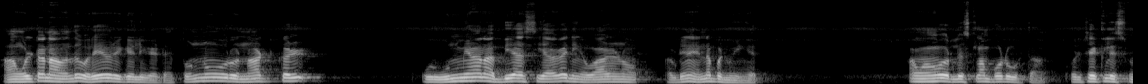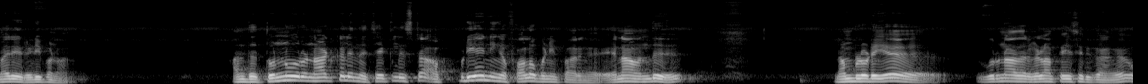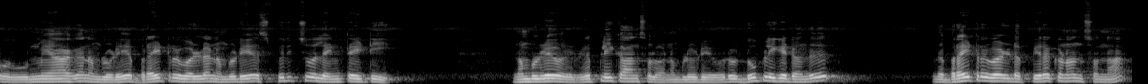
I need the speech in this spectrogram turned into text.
அவங்கள்ட்ட நான் வந்து ஒரே ஒரு கேள்வி கேட்டேன். தொண்ணூறு நாட்கள் ஒரு உண்மையான அபியாசியாக நீங்கள் வாழணும் அப்படின்னா என்ன பண்ணுவீங்க? அவங்க ஒரு லிஸ்ட்லாம் போட்டு கொடுத்தாங்க. ஒரு செக்லிஸ்ட் மாதிரி ரெடி பண்ணாங்க. அந்த தொண்ணூறு நாட்கள் இந்த செக்லிஸ்ட்டை அப்படியே நீங்கள் ஃபாலோ பண்ணி பாருங்கள் ஏன்னா வந்து நம்மளுடைய குருநாதர்கள்லாம் பேசியிருக்காங்க. ஒரு உண்மையாக நம்மளுடைய பிரைட்டர் வேர்ல்டில் நம்மளுடைய ஸ்பிரிச்சுவல் என்டைட்டி நம்மளுடைய ஒரு ரெப்ளிகான்னு சொல்லுவோம் நம்மளுடைய ஒரு டூப்ளிகேட் வந்து இந்த பிரைட்டர் வேர்ல்டை பிறக்கணும்னு சொன்னால்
